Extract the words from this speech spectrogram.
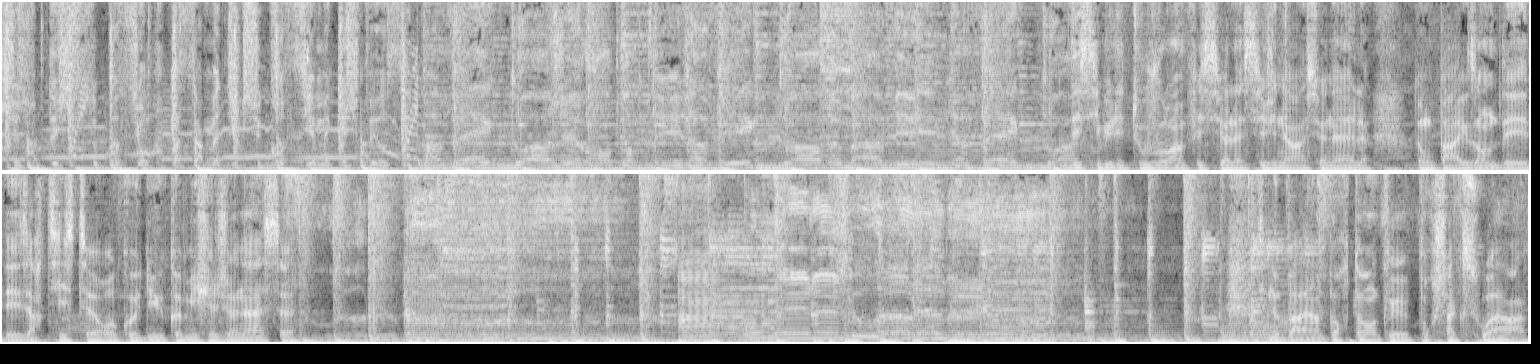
Je suis sous tes, je suis sous potion. Ma sœur m'a dit que je suis grossier, mais que je fais aussi. Avec toi, j'ai remporté la victoire de ma vie. Avec toi. Décibule est toujours un festival assez générationnel. Donc, par exemple, des, des artistes reconnus comme Michel Jonas. Paraît important que pour chaque soir,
